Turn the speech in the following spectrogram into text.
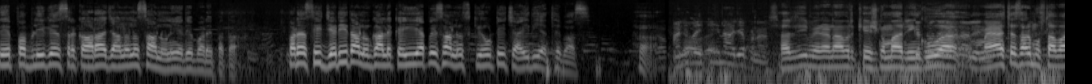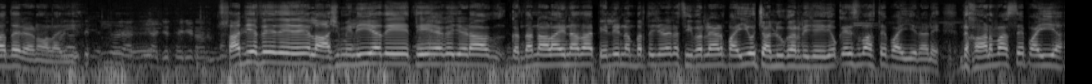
ਤੇ ਪਬਲਿਕ ਸਰਕਾਰਾਂ ਜਾਣਨ ਸਾਨੂੰ ਨਹੀਂ ਇਹਦੇ ਬਾਰੇ ਪਤਾ। ਪਰ ਅਸੀਂ ਜਿਹੜੀ ਤੁਹਾਨੂੰ ਗੱਲ ਕਹੀ ਆ ਵੀ ਸਾਨੂੰ ਸਿਕਿਉਰਿਟੀ ਚਾਹੀਦੀ ਹੈ ਇੱਥੇ ਬਸ। ਹਾਂਜੀ ਭਾਈ ਕੀ ਨਾਂ ਜੀ ਆਪਣਾ? ਸਰ ਜੀ ਮੇਰਾ ਨਾਮ ਰਕੇਸ਼ ਕੁਮਾਰ ਰਿੰਕੂ ਆ। ਮੈਂ ਇੱਥੇ ਸਰ ਮੁਸਤਾਬਾਦ ਦਾ ਰਹਿਣ ਵਾਲਾ ਜੀ। ਤੇ ਕੀ ਹੋਇਆ ਕੀ ਅੱਜ ਇੱਥੇ ਜਿਹੜਾ ਸਰ ਜੀ ਇੱਥੇ ਇਹ ਲਾਸ਼ ਮਿਲੀ ਆ ਤੇ ਇੱਥੇ ਹੈ ਕਿ ਜਿਹੜਾ ਗੰਦਾ ਨਾਲਾ ਇਹਨਾਂ ਦਾ ਪਹਿਲੇ ਨੰਬਰ ਤੇ ਜਿਹੜਾ ਰਿਸੀਵਰ ਲਾਈਨ ਪਾਈ ਉਹ ਚਾਲੂ ਕਰਨੀ ਚਾਹੀਦੀ ਉਹ ਕਿਸ ਵਾਸਤੇ ਪਾਈ ਇਹਨਾਂ ਨੇ? ਦਿਖਾਉਣ ਵਾਸਤੇ ਪਾਈ ਆ।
